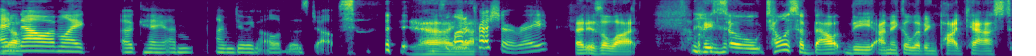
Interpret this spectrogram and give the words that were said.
And yeah. now I'm like, okay, I'm I'm doing all of those jobs. Yeah. it's a lot yeah. of pressure, right? That is a lot. Okay, so tell us about the I Make a Living podcast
